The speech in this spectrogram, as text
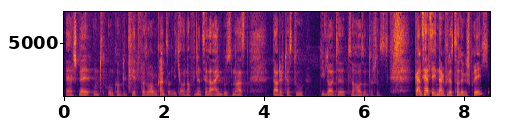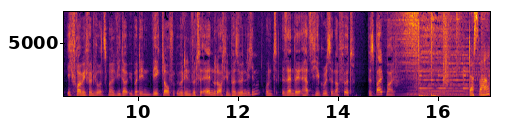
äh, schnell und unkompliziert versorgen kannst und nicht auch noch finanzielle Einbußen hast, dadurch, dass du die Leute zu Hause unterstützt. Ganz herzlichen Dank für das tolle Gespräch. Ich freue mich, wenn wir uns mal wieder über den Weg laufen, über den virtuellen oder auch den persönlichen und sende herzliche Grüße nach Fürth. Bis bald mal. Das war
